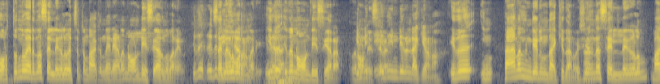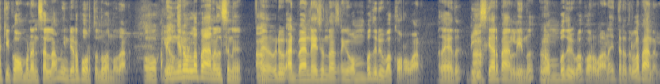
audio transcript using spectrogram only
പുറത്തുനിന്ന് വരുന്ന സെല്ലുകൾ വെച്ചിട്ടുണ്ടാക്കുന്നതിനെയാണ് നോൺ ഡി സി ആർ എന്ന് പറയുന്നത്. സെല്ലുകൾ പുറത്തുനിന്ന്? ഇത് ഇത് നോൺ ഡി സി ആർ ആണ്. ഇന്ത്യയിൽ ഉണ്ടാക്കിയാണോ? ഇത് പാനൽ ഇന്ത്യയിൽ ഉണ്ടാക്കിയതാണ്. പക്ഷേ ഇതിന്റെ സെല്ലുകളും ബാക്കി കോമ്പണൻസ് എല്ലാം ഇന്ത്യയുടെ പുറത്തുനിന്ന് വന്നതാണ്. അപ്പൊ ഇങ്ങനെയുള്ള പാനൽസിന് ഒരു അഡ്വാന്റേജ് എന്താ വെച്ചിട്ടുണ്ടെങ്കിൽ ഒമ്പത് രൂപ കുറവാണ്. അതായത് ഡി സി ആർ പാനലിൽ നിന്ന് ഒരു ഒമ്പത് രൂപ കുറവാണ് ഇത്തരത്തിലുള്ള പാനൽ.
